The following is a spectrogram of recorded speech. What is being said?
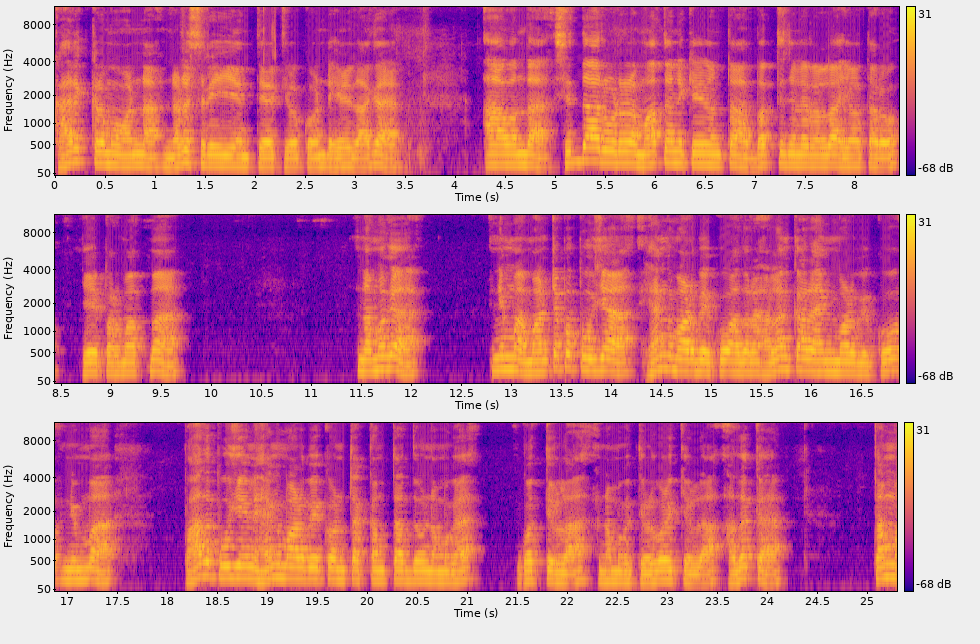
ಕಾರ್ಯಕ್ರಮವನ್ನು ನಡೆಸ್ರಿ ಅಂತೇಳಿ ತಿಳ್ಕೊಂಡು ಹೇಳಿದಾಗ ಆ ಒಂದು ಸಿದ್ಧಾರೂಢರ ಮಾತನ್ನು ಕೇಳಿದಂಥ ಭಕ್ತ ಜನರೆಲ್ಲ ಹೇಳ್ತಾರೋ, ಹೇ ಪರಮಾತ್ಮ, ನಮಗೆ ನಿಮ್ಮ ಮಂಟಪ ಪೂಜೆ ಹೆಂಗೆ ಮಾಡಬೇಕು, ಅದರ ಅಲಂಕಾರ ಹೆಂಗೆ ಮಾಡಬೇಕು, ನಿಮ್ಮ ಪಾದ ಪೂಜೆಯನ್ನು ಹೆಂಗೆ ಮಾಡಬೇಕು ಅಂತಕ್ಕಂಥದ್ದು ನಮಗೆ ಗೊತ್ತಿಲ್ಲ, ನಮಗೆ ತಿಳುವಳಿಕಿಲ್ಲ ಅದಕ್ಕೆ ತಮ್ಮ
